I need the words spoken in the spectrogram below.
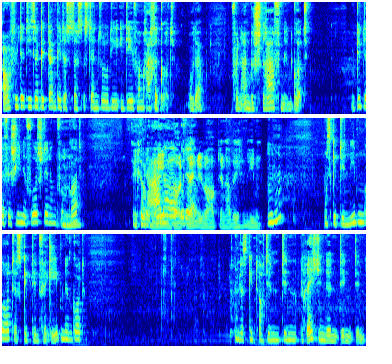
Auch wieder dieser Gedanke, dass das ist dann so die Idee vom Rachegott oder von einem bestrafenden Gott. Es gibt ja verschiedene Vorstellungen von Gott. Ich habe Oder Allah Gott, oder- wenn überhaupt, den habe ich lieben. Es gibt den lieben Gott, es gibt den vergebenen Gott. Und es gibt auch den, den rächenden, den, den,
